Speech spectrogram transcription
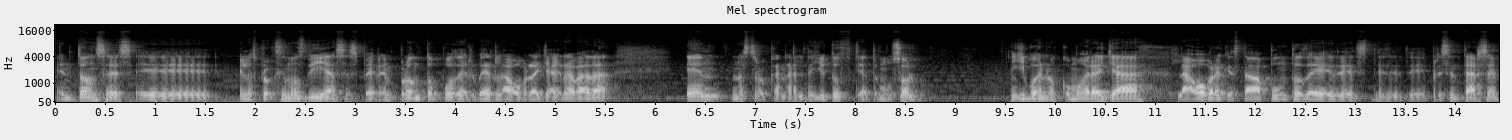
Entonces, eh, en los próximos días esperen pronto poder ver la obra ya grabada en nuestro canal de YouTube, Teatro Musol. Y bueno, como era ya la obra que estaba a punto de, de presentarse,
